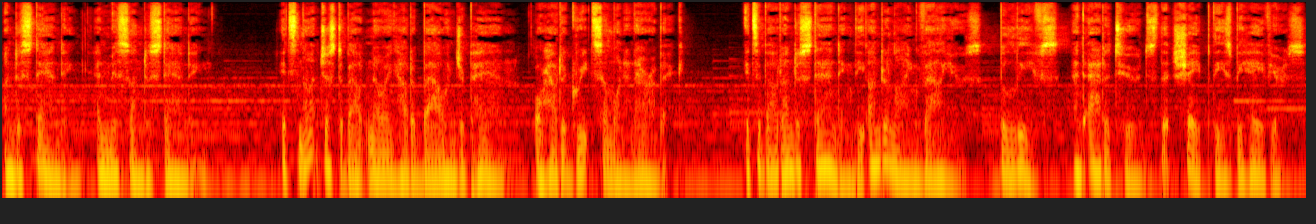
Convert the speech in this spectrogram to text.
understanding and misunderstanding. It's not just about knowing how to bow in Japan or how to greet someone in Arabic. It's about understanding the underlying values, beliefs, and attitudes that shape these behaviors.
